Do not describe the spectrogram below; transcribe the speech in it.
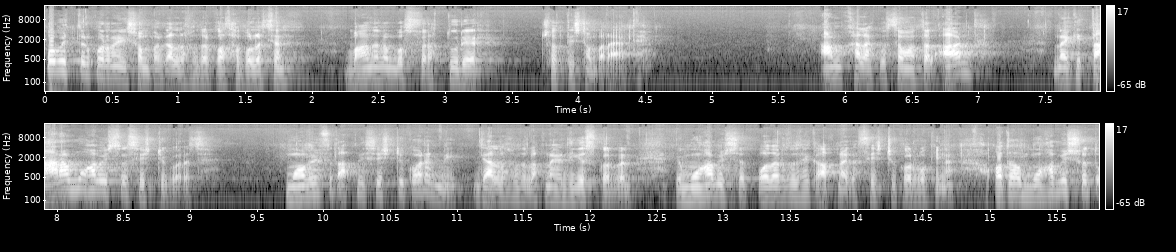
পবিত্র কোরআন এই সম্পর্কে আল্লাহ তাআলা কথা বলেছেন, বাহান্ন নম্বর সুরা তুরের ছত্রিশ নম্বর আয়াতে। আম খালাকু সামাতাল আর্ধ নাকি তারা মহাবিশ্ব সৃষ্টি করেছে? মহাবিশ্ব তো আপনি সৃষ্টি করেননি, যে আল্লাহ তাআলা আপনাকে জিজ্ঞেস করবেন যে মহাবিশ্বের পদার্থ থেকে আপনাকে সৃষ্টি করব কিনা। অথবা মহাবিশ্ব তো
